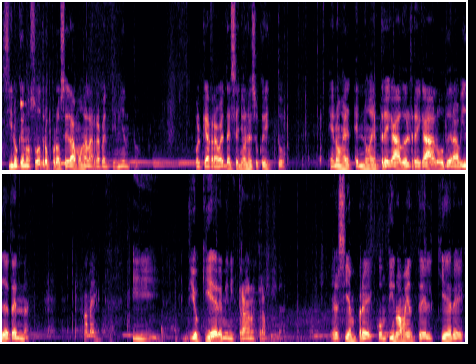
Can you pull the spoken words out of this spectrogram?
sino que nosotros procedamos al arrepentimiento. Porque a través del Señor Jesucristo, Él nos, Él nos ha entregado el regalo de la vida eterna. Amén. Y Dios quiere ministrar a nuestras vidas. Él siempre, continuamente, Él quiere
